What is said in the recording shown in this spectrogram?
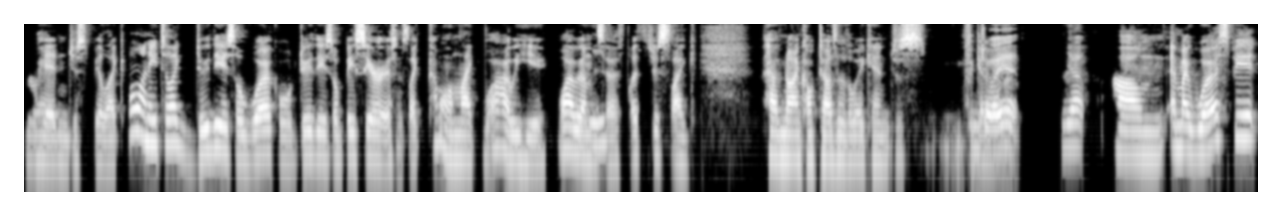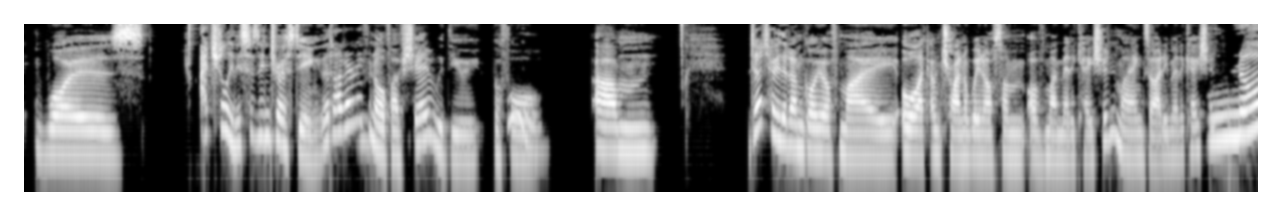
your head and just be like, oh, I need to like do this or work or do this or be serious. And it's like, come on, like, why are we here? Why are we on this Mm-hmm. earth? Let's just like have nine cocktails over the weekend. Just forget enjoy about it. Yep. Um, and my worst bit was actually, this is interesting that I don't even know if I've shared with you before. Um, did I tell you that I'm going off my, or like I'm trying to wean off some of my medication, my anxiety medication? No,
